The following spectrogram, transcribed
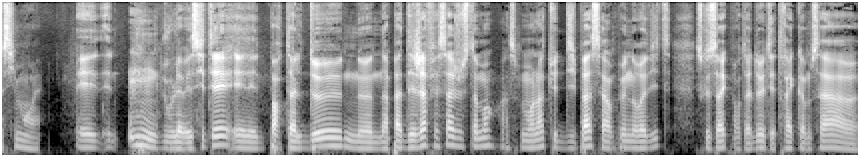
Simon ouais. Et, vous l'avez cité, et Portal 2 ne- n'a pas déjà fait ça justement à ce moment-là? Tu te dis pas c'est un peu une redite? Parce que c'est vrai que Portal 2 était très comme ça, euh,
